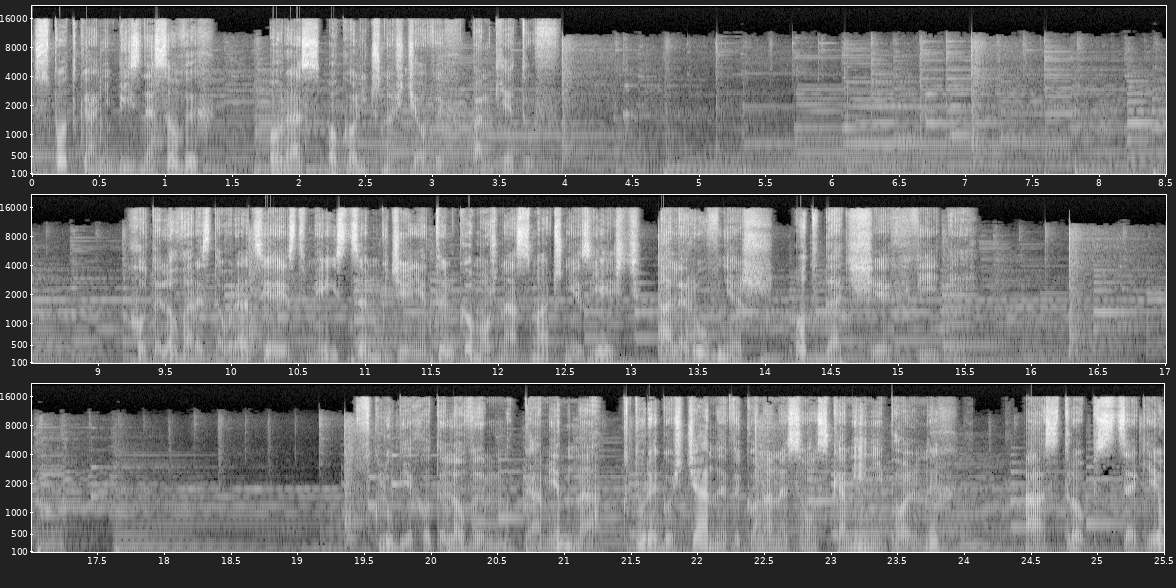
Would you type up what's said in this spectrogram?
spotkań biznesowych oraz okolicznościowych bankietów. Hotelowa restauracja jest miejscem, gdzie nie tylko można smacznie zjeść, ale również oddać się chwili. W klubie hotelowym Kamienna, którego ściany wykonane są z kamieni polnych, a strop z cegieł,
